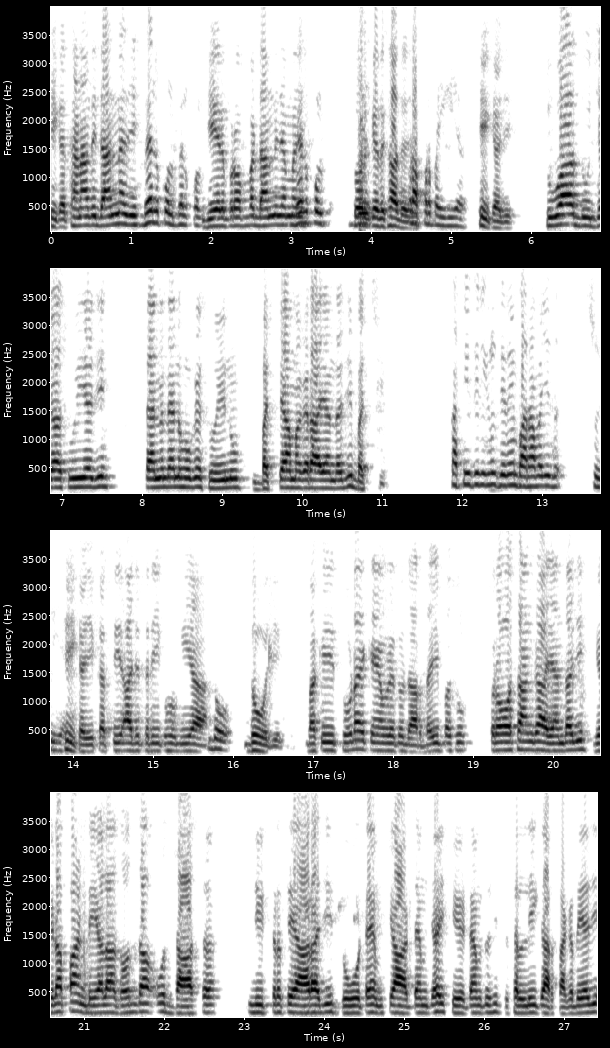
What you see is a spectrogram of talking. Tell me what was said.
ਠੀਕ ਹੈ ਥਣਾ ਦੀ ਡਨ ਹੈ ਜੀ। ਬਿਲਕੁਲ ਬਿਲਕੁਲ। ਜੇਰ ਪ੍ਰੋਪਰ ਡਨ ਜਮਾ ਜੀ ਬਿਲਕੁਲ। ਤੋੜ ਕੇ ਦਿਖਾ ਦਿਓ ਜੀ। ਪ੍ਰੋਪਰ ਪਈ ਗਈ ਆ। ਠੀਕ ਹੈ ਜੀ। ਸੂਆ ਦੂਜਾ ਸੂਈ ਹੈ ਜੀ। ਤਿੰਨ ਦਿਨ ਹੋ ਗਏ ਸੂਈ ਨੂੰ। ਬੱਚਾ ਮਗਰ ਆ ਜਾਂਦਾ ਜੀ ਬੱਚੀ। 31 ਤਰੀਕ ਨੂੰ ਦਿਨੇ 12 ਵਜੇ ਦ- ਸੂਈ ਆ ਠੀਕ ਹੈ ਜੀ 31 ਅੱਜ ਤਰੀਕ ਹੋ ਗਈ ਆ ਦੋ। ਦੋ ਜੀ। ਬਾਕੀ ਥੋੜਾ ਕੈਮਰੇ ਤੋਂ ਡਰਦਾ ਜੀ ਪਸ਼ੂ। ਕ੍ਰੋਸ ਅੰਗ ਆ ਜਾਂਦਾ ਜੀ ਜਿਹੜਾ ਭਾਂਡੇ ਵਾਲਾ ਦੁੱਧ ਆ ਉਹ 10 ਲੀਟਰ ਤਿਆਰ ਆ ਜੀ। ਦੋ ਟਾਈਮ ਚਾਰ ਟਾਈਮ ਚਾਹੇ ਛੇ ਟਾਈਮ ਤੁਸੀਂ ਤਸੱਲੀ ਕਰ ਸਕਦੇ ਆ ਜੀ।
